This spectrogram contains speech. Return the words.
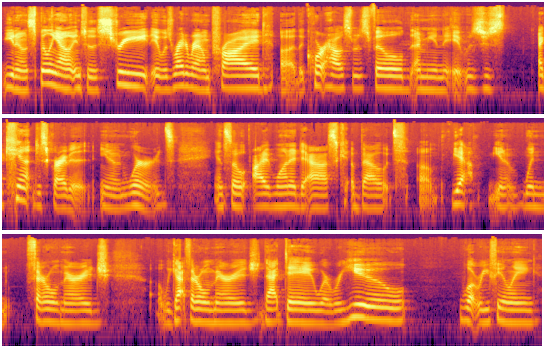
you know, spilling out into the street. It was right around Pride. Uh, the courthouse was filled. I mean, it was just, I can't describe it, you know, in words. And so I wanted to ask about, um, yeah, you know, when federal marriage, uh, we got federal marriage that day, where were you? What were you feeling?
